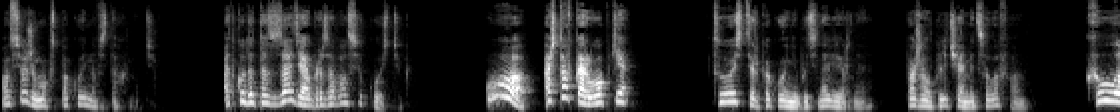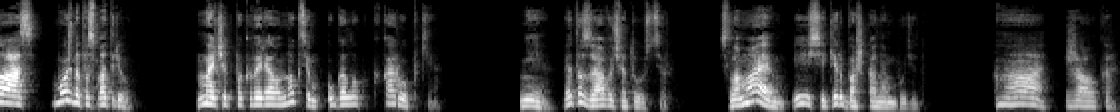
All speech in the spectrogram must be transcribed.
он все же мог спокойно вздохнуть. Откуда-то сзади образовался Костик. «О, а что в коробке?» «Тостер какой-нибудь, наверное», – пожал плечами целлофан. «Класс! Можно посмотрю?» Мальчик поковырял ногтем уголок коробки. «Не, это завуча тостер. Сломаем, и секир башка нам будет». «А, жалко».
